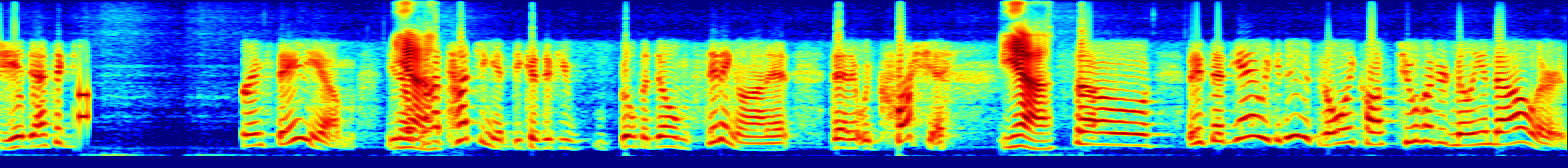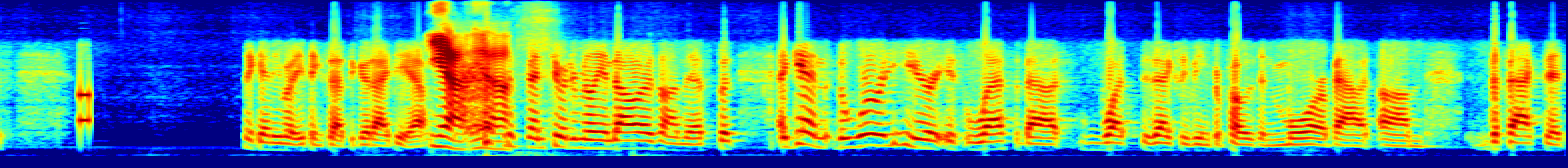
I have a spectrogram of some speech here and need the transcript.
geodesic current stadium. You know, Yeah. not touching it because if you built a dome sitting on it, then it would crush it. Yeah, So they said, yeah, we could do this. It only costs two hundred million dollars. I think anybody thinks that's a good idea. Yeah, yeah. to spend two hundred million dollars on this, but again, the worry here is less about what is actually being proposed and more about um, the fact that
